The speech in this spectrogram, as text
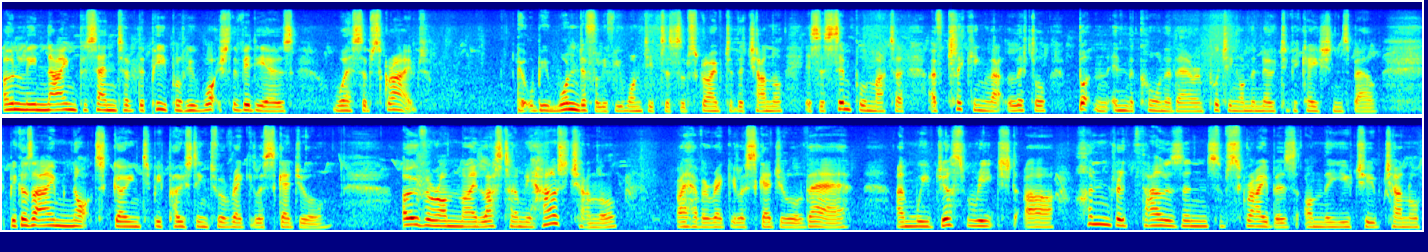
only 9% of the people who watch the videos were subscribed. It would be wonderful if you wanted to subscribe to the channel. It's a simple matter of clicking that little button in the corner there and putting on the notifications bell because I'm not going to be posting to a regular schedule. Over on my Last Homely House channel, I have a regular schedule there and we've just reached our 100,000 subscribers on the YouTube channel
